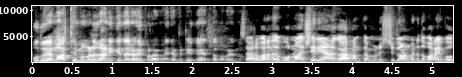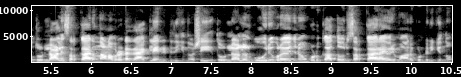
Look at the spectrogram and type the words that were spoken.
പൊതുവെ മാധ്യമങ്ങൾ കാണിക്കുന്ന ഒരു അഭിപ്രായം. അതിനെപ്പറ്റിയൊക്കെ എന്താ പറയുന്നത്? സാർ പറഞ്ഞത് പൂർണമായും ശരിയാണ്. കാരണം കമ്മ്യൂണിസ്റ്റ് ഗവൺമെന്റ് എന്ന് പറയുമ്പോൾ തൊഴിലാളി സർക്കാർ എന്നാണ് അവരുടെ ടാഗ്ലൈൻ ഇട്ടിരിക്കുന്നത്. പക്ഷേ ഈ തൊഴിലാളികൾക്ക് ഒരു പ്രയോജനവും കൊടുക്കാത്ത ഒരു സർക്കാരായി അവർ മാറിക്കൊണ്ടിരിക്കുന്നു.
